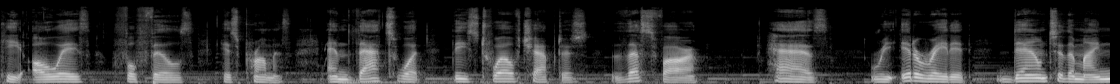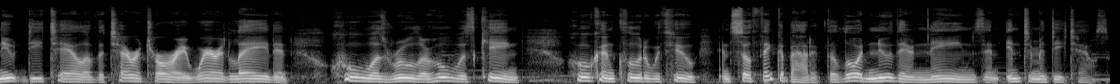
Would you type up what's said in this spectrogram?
he always fulfills his promise. And that's what these 12 chapters thus far has reiterated down to the minute detail of the territory, where it laid, and who was ruler, who was king, who concluded with who. And so think about it. The Lord knew their names in intimate details.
